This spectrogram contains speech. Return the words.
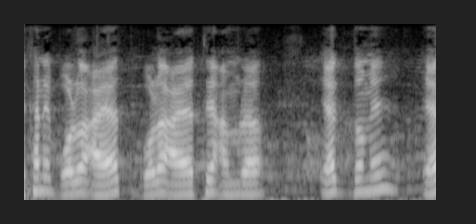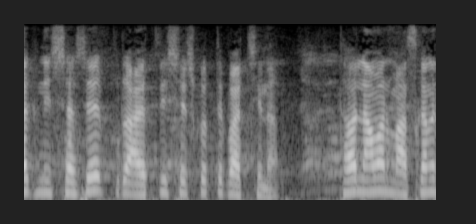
এখানে বড় আয়াত, বড় আয়াতে আমরা একদমে, এক নিঃশ্বাসে পুরো আয়াতটি শেষ করতে পারছি না। তাহলে আমার মাঝখানে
